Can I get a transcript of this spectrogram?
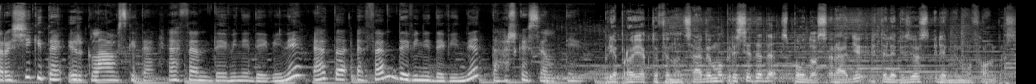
rašykite ir klauskite FM99 eta FM99.lt. Prie projektų finansavimo prisideda Spaudos radio ir televizijos rėmimo fondas.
